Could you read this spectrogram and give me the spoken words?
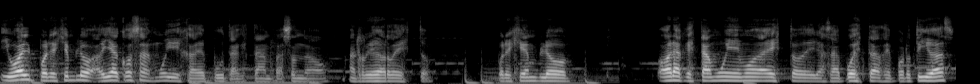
Igual, por ejemplo, había cosas muy hija de puta que estaban pasando alrededor de esto. Por ejemplo, ahora que está muy de moda esto de las apuestas deportivas,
